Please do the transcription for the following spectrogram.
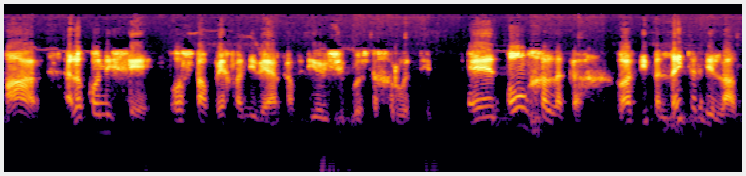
Maar hulle kon nie sê ons stap weg van die werk af die risiko's te groot nie. En ongelukkig was die beleid in die land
